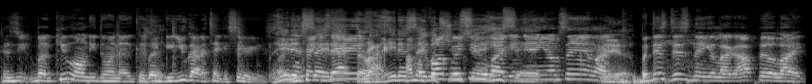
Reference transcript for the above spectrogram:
Cause you, but Q only doing that because you, you got to take it serious. He Like, you didn't say that, serious, though. Right. He didn't I'ma say what fuck you with said. you, like, said- and then you know what I'm saying, like. Yeah. But this this nigga, like, I feel like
